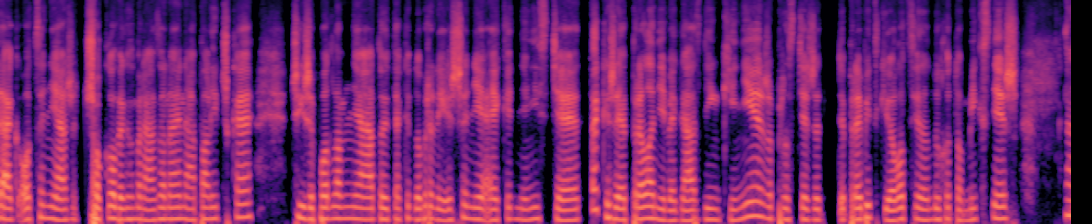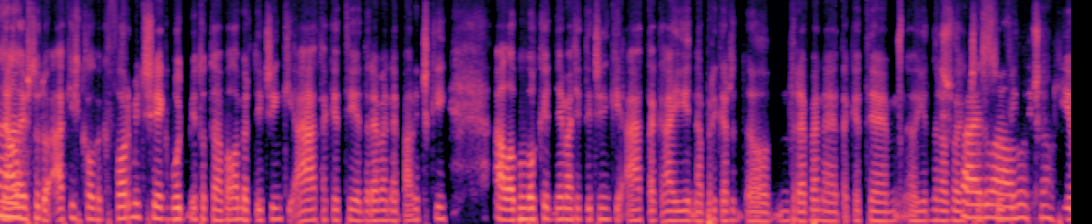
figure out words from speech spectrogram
tak ocenia, že čokoľvek zmrázané na paličke, čiže podľa mňa to je také dobré riešenie, aj keď není ste také, že je prelenivé gazdinky, nie, že proste, že tie prebytky ovocie jednoducho to mixneš, naleješ to do akýchkoľvek formičiek, buď mi to tam voláme tyčinky A, také tie drevené paličky, alebo keď nemáte tyčinky A, tak aj napríklad drevené, také tie jednorazové, čo sú vidličky,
